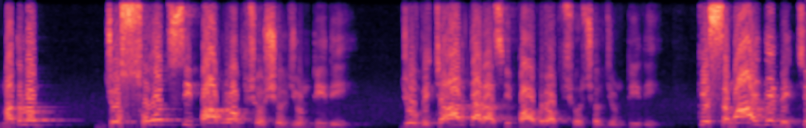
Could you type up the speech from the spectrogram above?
ਮਤਲਬ ਜੋ ਸੋਚ ਸੀ ਪਾਵਰ ਆਫ ਸੋਸ਼ਲ ਯੂਨਿਟੀ ਦੀ, ਜੋ ਵਿਚਾਰਧਾਰਾ ਸੀ ਪਾਵਰ ਆਫ ਸੋਸ਼ਲ ਯੂਨਿਟੀ ਦੀ, ਕਿ ਸਮਾਜ ਦੇ ਵਿੱਚ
